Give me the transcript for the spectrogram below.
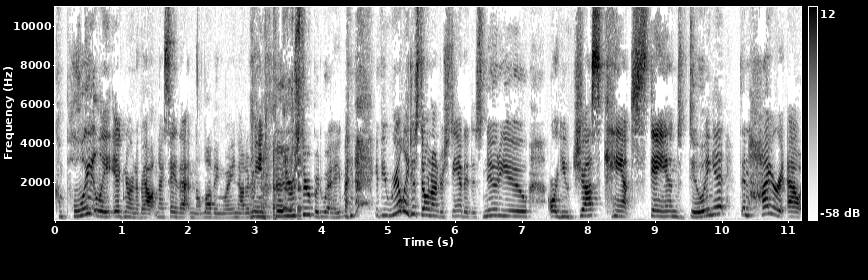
completely ignorant about, and I say that in a loving way, not a mean, you're stupid way, but if you really just don't understand it, it's new to you, or you just can't stand doing it, then hire it out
